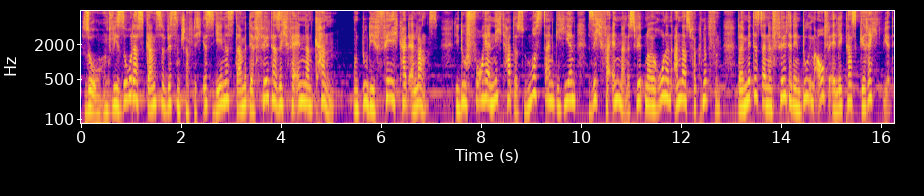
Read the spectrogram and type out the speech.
So, und wieso das Ganze wissenschaftlich ist, jenes, damit der Filter sich verändern kann und du die Fähigkeit erlangst, die du vorher nicht hattest, muss dein Gehirn sich verändern. Es wird Neuronen anders verknüpfen, damit es deinem Filter, den du ihm auferlegt hast, gerecht wird.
